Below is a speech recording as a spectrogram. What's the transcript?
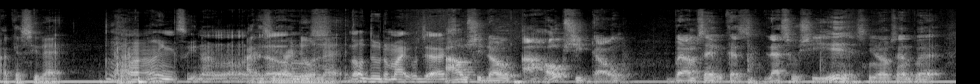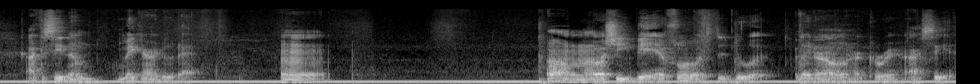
I can see that. Uh, I ain't see nothing wrong. With I can see her doing that. Don't do the Michael Jackson. I hope she don't. I hope she don't. But I'm saying because that's who she is. You know what I'm saying? But I can see them making her do that, I don't know. or she be influenced to do it later on in her career. I see it.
